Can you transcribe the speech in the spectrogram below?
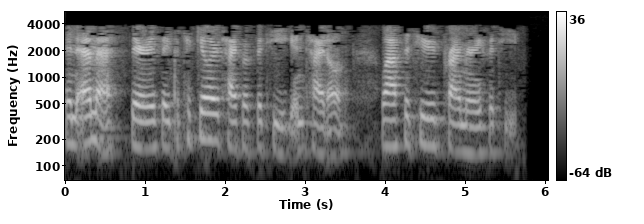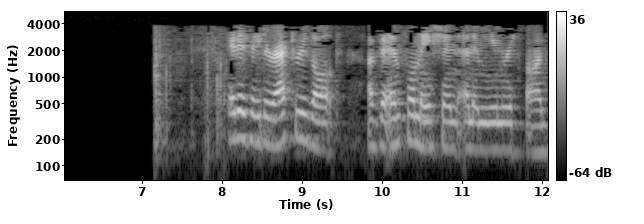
In MS, there is a particular type of fatigue entitled lassitude primary fatigue. It is a direct result of the inflammation and immune response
